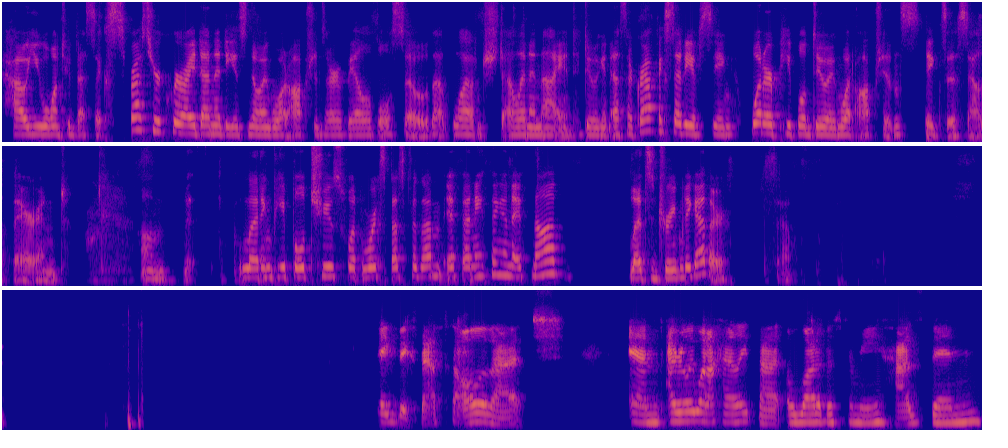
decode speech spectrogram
how you want to best express your queer identity is knowing what options are available. So that launched Ellen and I into doing an ethnographic study of seeing what are people doing, what options exist out there and um, letting people choose what works best for them, if anything, and if not, let's dream together. So. big, big steps to all of that. And I really want to highlight that a lot of this for me has been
